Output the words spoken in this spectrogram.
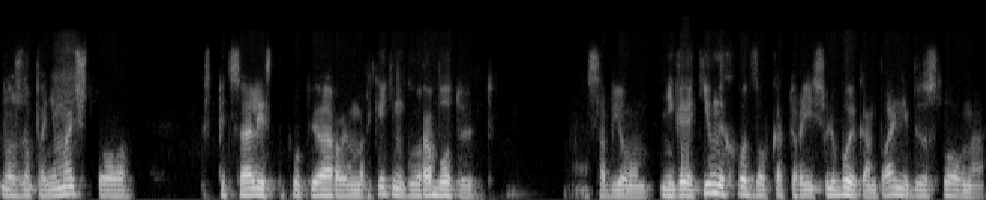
нужно понимать, что специалисты по пиару и маркетингу работают с объемом негативных отзывов, которые есть в любой компании, безусловно.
